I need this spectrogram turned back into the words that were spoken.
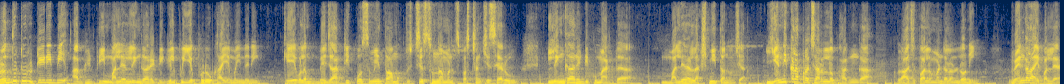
ప్రొద్దుటూరు టీడీపీ అభ్యర్థి మల్లెల లింగారెడ్డి గెలుపు ఎప్పుడూ ఖాయమైందని కేవలం మెజార్టీ కోసమే తాము కృషి చేస్తున్నామని స్పష్టం చేశారు లింగారెడ్డి కుమార్తె మల్లెల లక్ష్మీ తనుజ. ఎన్నికల ప్రచారంలో భాగంగా రాజుపాలెం మండలంలోని వెంగళాయపల్లె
